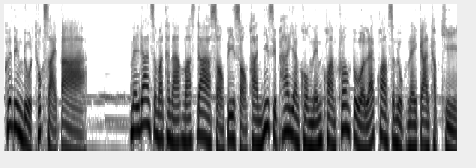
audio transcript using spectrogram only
เพื่อดึงดูดทุกสายตา ในด้านสมรรถนะ Mazda 2 ปี 2025 ยังคงเน้นความคล่องตัวและความสนุกในการขับขี่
